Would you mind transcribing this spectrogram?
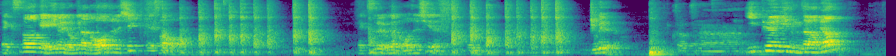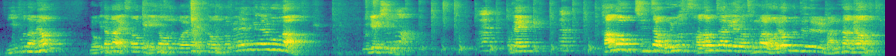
x 더하기 a를 여기다 넣어준 식에서 x를 여기다 넣어준 식이 된다 이게 된다 그렇구나. 이 표현이 등장하면 미분하면 여기다가 x 더하기 a 넣어줄 거에서 x 넣어줄 거 빼는 게 되는 거구나 이게 핵심이야. 네. 오케이? 네. 간혹 진짜 모의고사 4점짜리에서 정말 어려운 문제들을 만나면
